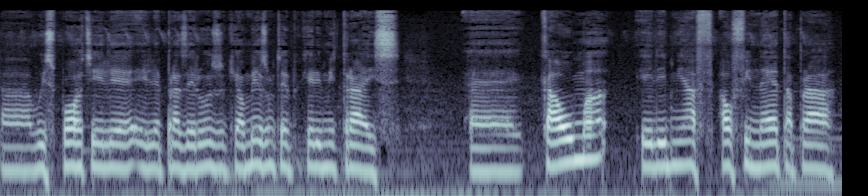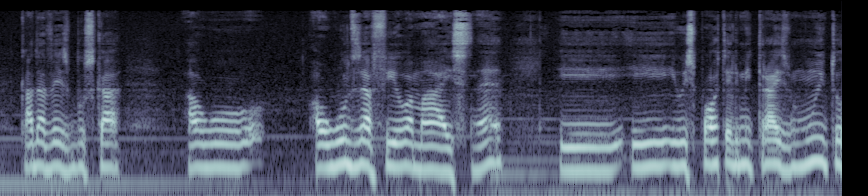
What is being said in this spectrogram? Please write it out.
Ah, o esporte ele é, ele é prazeroso, que ao mesmo tempo que ele me traz é, calma ele me alfineta para cada vez buscar algo, algum desafio a mais, né? E, e, e o esporte ele me traz muito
